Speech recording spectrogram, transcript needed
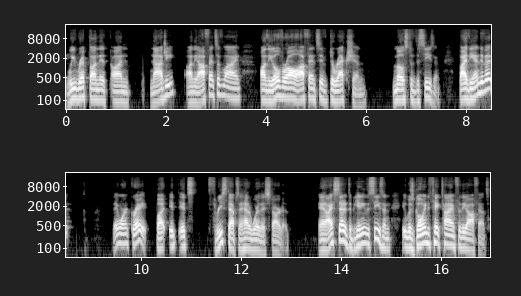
We ripped on the on Najee on the offensive line, on the overall offensive direction most of the season. By the end of it, they weren't great, but it, it's three steps ahead of where they started. And I said at the beginning of the season, it was going to take time for the offense.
